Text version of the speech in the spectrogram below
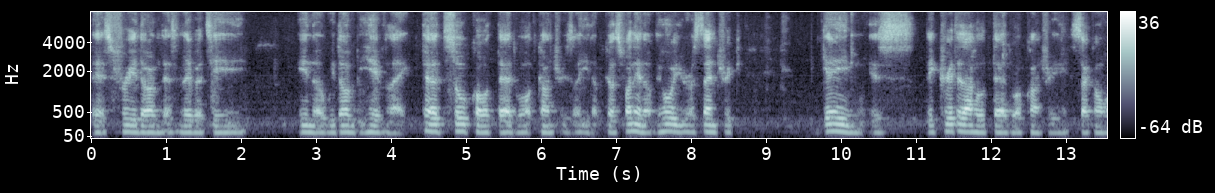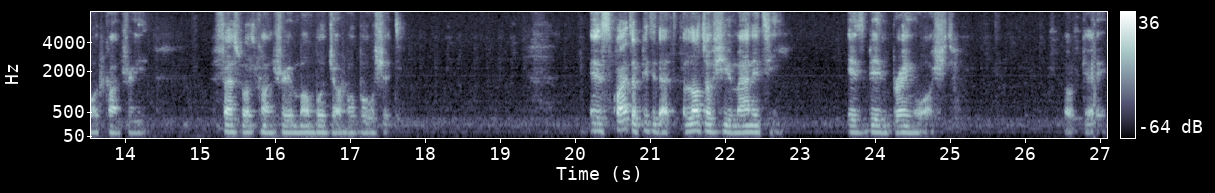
there's freedom, there's liberty. You know, we don't behave like third so-called third world countries. You know, because funny enough, the whole Eurocentric game is they created that whole third world country, second world country, first world country, mumbo jumbo bullshit. It's quite a pity that a lot of humanity is being brainwashed. Okay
